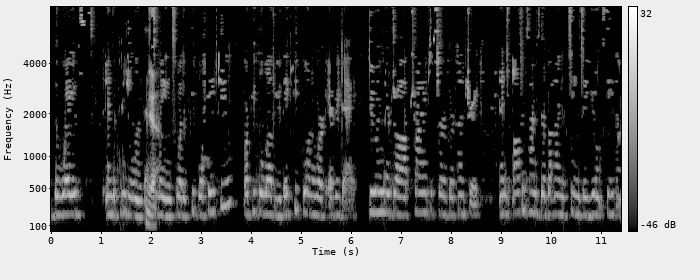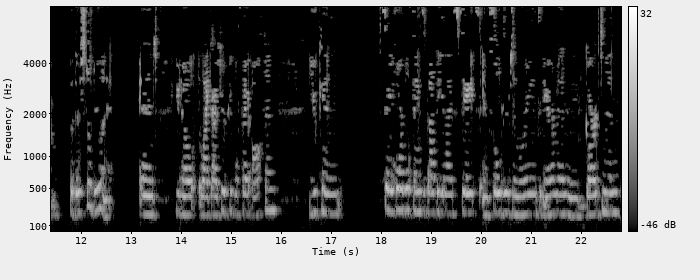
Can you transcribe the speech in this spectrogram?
the waves and the pendulum that Yeah. swings, whether people hate you or people love you. They keep going to work every day, doing their job, trying to serve their country. And oftentimes they're behind the scenes and you don't see them, but they're still doing it. And, you know, like I hear people say often, you can say horrible things about the United States and soldiers and Marines and airmen and guardsmen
